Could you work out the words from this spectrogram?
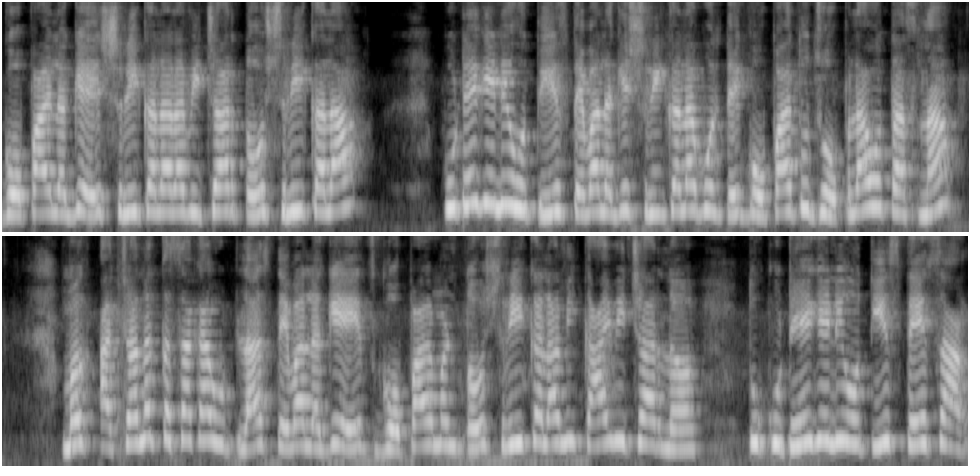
गोपाळ लगेच श्रीकलाला विचारतो श्रीकला कुठे गेली होतीस? तेव्हा लगेच श्रीकला बोलते गोपाळ तू झोपला होतास ना? मग अचानक कसा काय उठलास? तेव्हा लगेच गोपाळ म्हणतो श्रीकला मी काय विचारलं? तू कुठे गेली होतीस ते सांग.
